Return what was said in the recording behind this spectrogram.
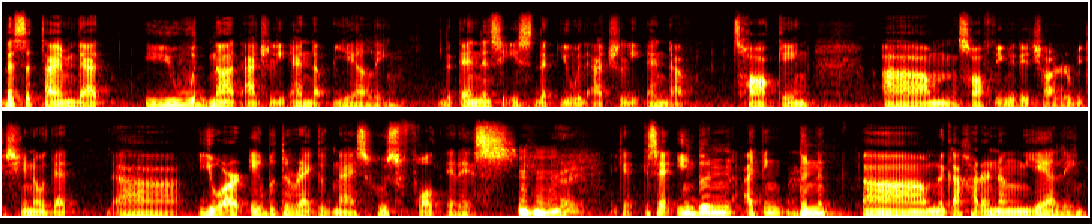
that's the time that you would not actually end up yelling. The tendency is that you would actually end up talking um, softly with each other because you know that uh, you are able to recognize whose fault it is. Right. Okay. Kasi yun dun, I think dun nag, um, nagkakaroon ng yelling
